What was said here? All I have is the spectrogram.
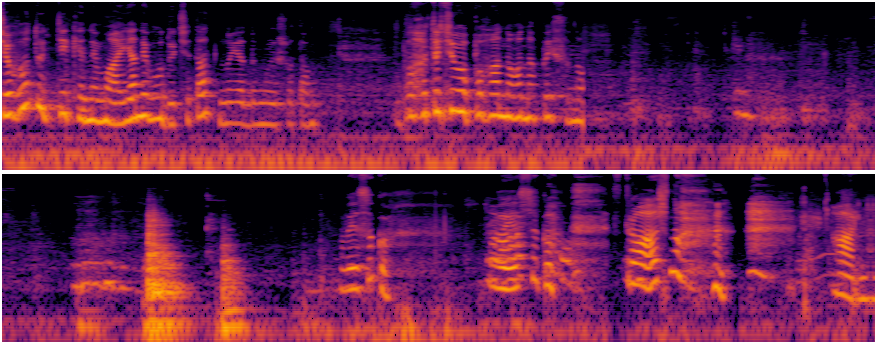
Чого тут тільки немає. Я не буду читати, але я думаю, що там багато чого поганого написано. Високо? Високо. Страшно. Гарно.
